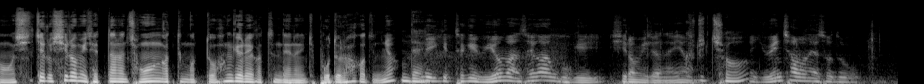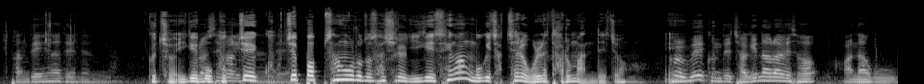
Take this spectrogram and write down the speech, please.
어, 실제로 실험이 됐다는 정황 같은 것도 한겨레 같은 데는 이제 보도를 하거든요. 근데 네. 이게 되게 위험한 생화학 무기 실험이잖아요. 그렇죠. 유엔 차원에서도 반대해야 되는 그렇죠. 이게 뭐 국제 드는데. 국제법 상으로도 사실 이게 생학 무기 자체를 원래 다루면 안 되죠. 그걸 예. 왜 근데 자기 나라에서 안 하고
